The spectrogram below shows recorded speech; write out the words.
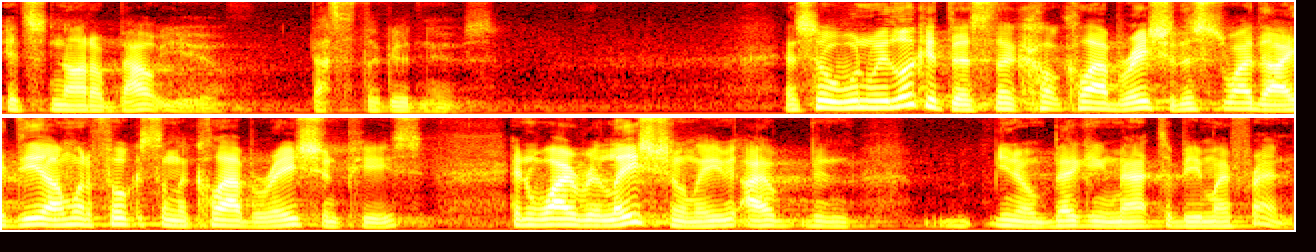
It's not about you. That's the good news. And so when we look at this, the collaboration, this is why the idea, I want to focus on the collaboration piece and why relationally I've been, you know, begging Matt to be my friend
